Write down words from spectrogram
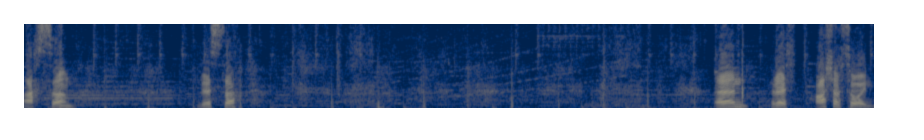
أحسن. لسه. And rest 10 ثواني.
